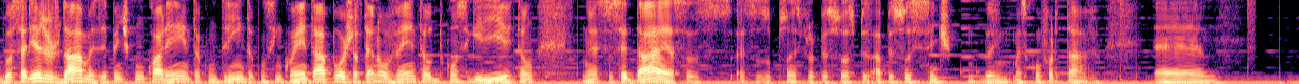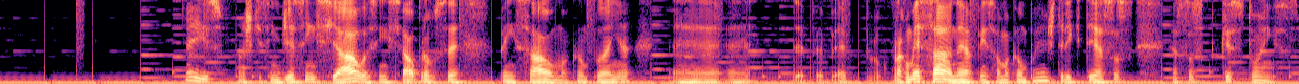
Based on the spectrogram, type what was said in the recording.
gostaria de ajudar, mas depende com 40, com 30, com 50, ah, poxa, até 90 eu conseguiria. Então, né, se você dá essas, essas opções para pessoas, a pessoa se sente bem mais confortável. É... É isso. Acho que sim, de essencial, essencial para você pensar uma campanha é, é, é, é para começar, né, a pensar uma campanha, a gente teria que ter essas, essas questões.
